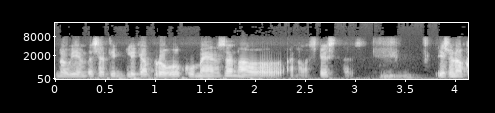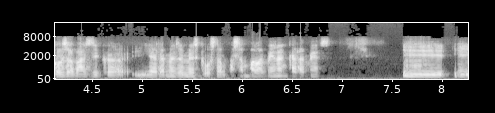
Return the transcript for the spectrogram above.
no havíem deixat implicar prou el comerç en, el, en les festes. Mm -hmm. I és una cosa bàsica i ara, a més a més, que ho estan passant malament encara més i, i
